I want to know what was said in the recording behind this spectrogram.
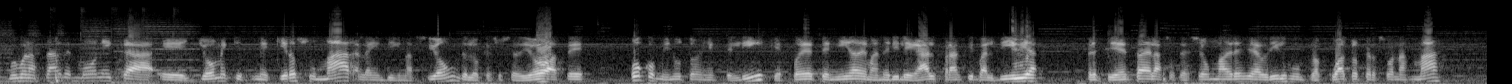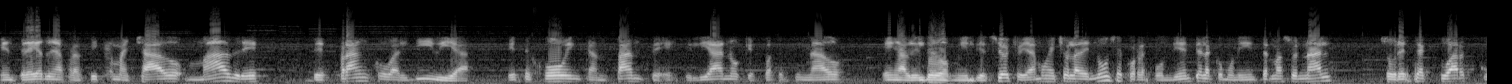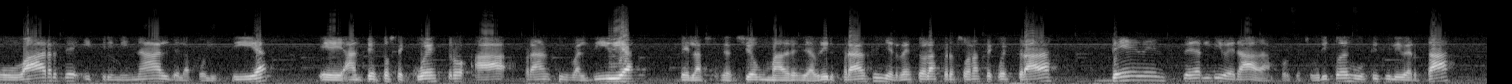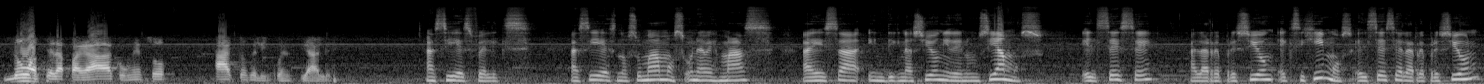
Muy buenas tardes, Mónica. Eh, yo me, me, quiero sumar a la indignación de lo que sucedió hace pocos minutos en Estelí, que fue detenida de manera ilegal Francis Valdivia, presidenta de la Asociación Madres de Abril, junto a cuatro personas más, entre ellas doña Francisca Machado, madre de Franco Valdivia ese joven cantante estiliano que fue asesinado en abril de 2018. Ya hemos hecho la denuncia correspondiente a la comunidad internacional sobre ese actuar cobarde y criminal de la policía eh, ante estos secuestros a Francis Valdivia de la Asociación Madres de Abril. Francis y el resto de las personas secuestradas deben ser liberadas porque su grito de justicia y libertad no va a ser apagada con esos actos delincuenciales. Así es, Félix. Así es, nos sumamos una vez más a esa indignación y denunciamos el cese a la represión, exigimos el cese a la represión,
